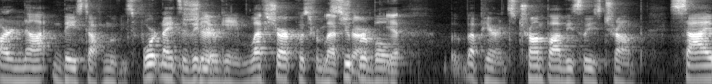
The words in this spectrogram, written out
are not based off movies. Fortnite's a video Sure. game. Left Shark was from Left Super Shark, Bowl yep. appearance. Trump obviously is Trump. Psy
